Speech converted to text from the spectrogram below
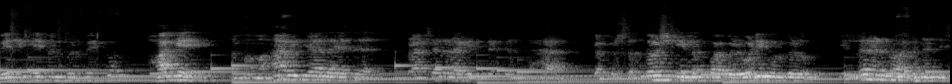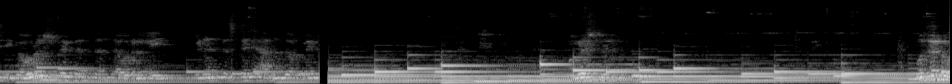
ವೇದಿಕೆ ಮೇಲೆ ಬರಬೇಕು. ಹಾಗೆ ನಮ್ಮ ಮಹಾವಿದ್ಯಾಲಯದ ಪ್ರಾಚಾರ್ಯರಾಗಿರ್ತಕ್ಕಂತಹ ಡಾಕ್ಟರ್ ಸಂತೋಷ್ ನೀಲಪ್ಪ ಬೆಳವಡಿ ಗುರುಗಳು ಎಲ್ಲರನ್ನು ಅಭಿನಂದಿಸಿ ಗೌರವಿಸಬೇಕಂತಂದು ಅವರಲ್ಲಿ ವಿನಂತಿಸ್ತೇನೆ. ಆನಂದ ಅವ್ರ ಮೇಲೆ. ಮೊದಲು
